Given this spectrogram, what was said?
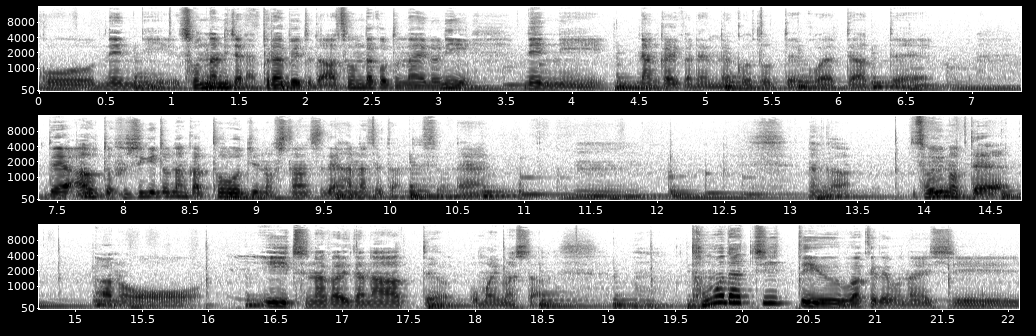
こう年にそんなにじゃないプライベートで遊んだことないのに年に何回か連絡を取ってこうやって会って。で会うと不思議となんか当時のスタンスで話せたんですよね。うん。なんかそういうのってあのいいつながりだなって思いました、うん、友達っていうわけでもないし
